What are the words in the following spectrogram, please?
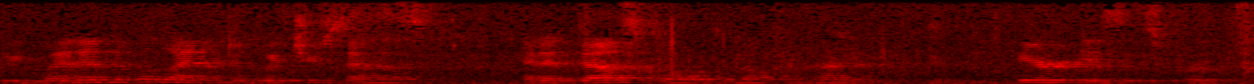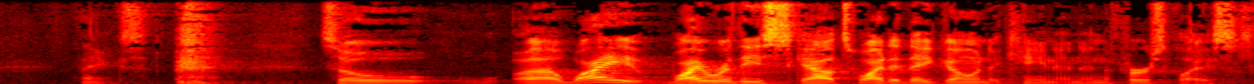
We went into the land to which you sent us, and it does flow with milk and honey. Here is its fruit. Thanks. So, uh, why why were these scouts? Why did they go into Canaan in the first place?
